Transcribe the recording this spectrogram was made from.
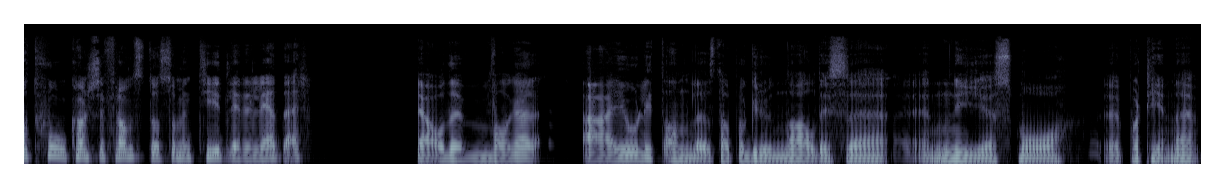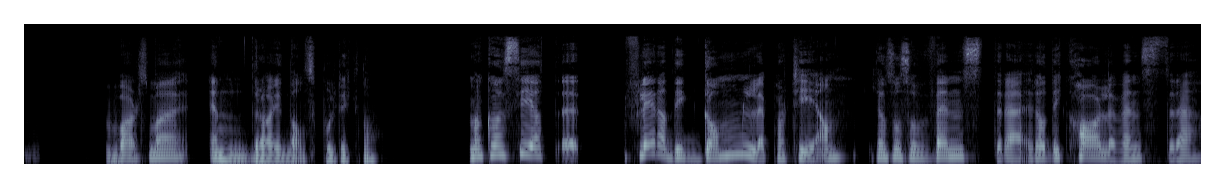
at hun kanskje framsto som en tydeligere leder. Ja, og det valget her er jo litt annerledes da på grunn av alle disse eh, nye, små eh, partiene. Hva er det som er endra i dansk politikk nå? Man kan si at eh, flere av de gamle partiene, sånn som Venstre, Radikale Venstre,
